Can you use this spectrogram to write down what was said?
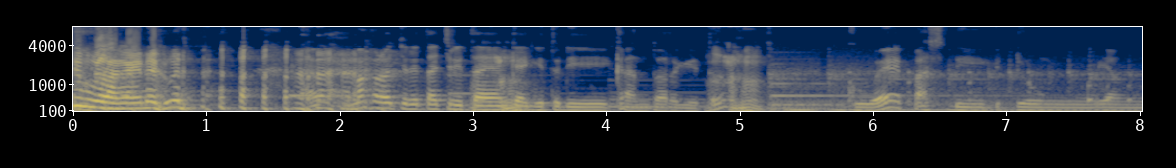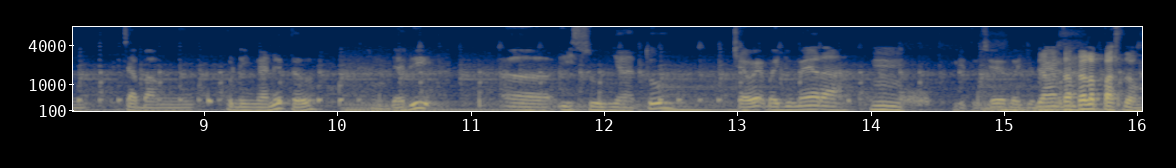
pulang aja gue Emang kalau cerita-cerita yang kayak gitu di kantor gitu, gue pas di gedung yang cabang kuningan itu, jadi eh, isunya tuh cewek baju merah, Hmm, gitu cewek baju jangan merah. sampai lepas dong.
